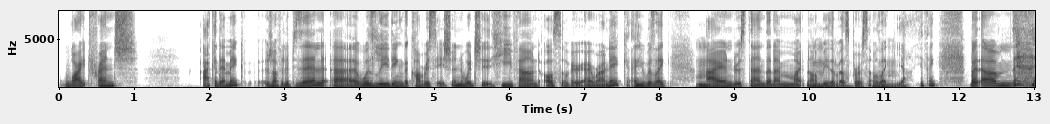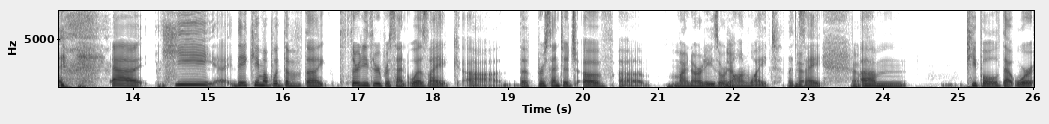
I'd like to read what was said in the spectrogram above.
white French academic, Jean-Philippe Zell, uh, was leading the conversation, which he found also very ironic. He was like, Mm. I understand that I might not be the best person. I was like, yeah, you think? But um, uh, he, they came up with the the thirty three percent was like uh, the percentage of uh, minorities or Yeah. non-white, let's Yeah. say, Yeah. um, people that were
